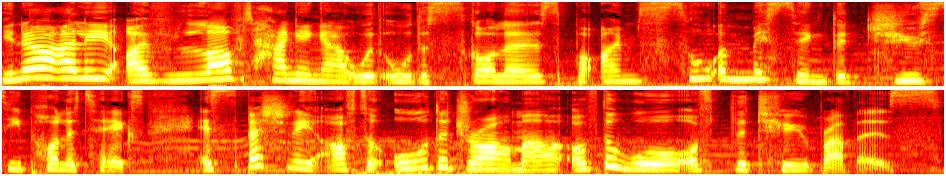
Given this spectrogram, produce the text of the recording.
You know, Ali, I've loved hanging out with all the scholars, but I'm sort of missing the juicy politics, especially after all the drama of the war of the two brothers.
